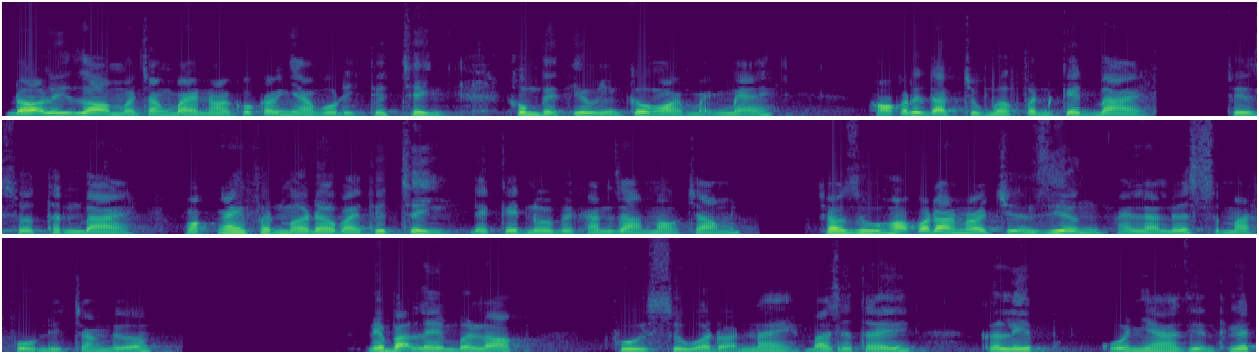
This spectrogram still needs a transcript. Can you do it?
Đó là lý do mà trong bài nói của các nhà vô địch thuyết trình không thể thiếu những câu hỏi mạnh mẽ. Họ có thể đặt chúng vào phần kết bài, xuyên suốt thân bài hoặc ngay phần mở đầu bài thuyết trình để kết nối với khán giả mau chóng, cho dù họ có đang nói chuyện riêng hay là lướt smartphone đi chăng nữa. Nếu bạn lên blog Fusu ở đoạn này, bạn sẽ thấy clip của nhà diễn thuyết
